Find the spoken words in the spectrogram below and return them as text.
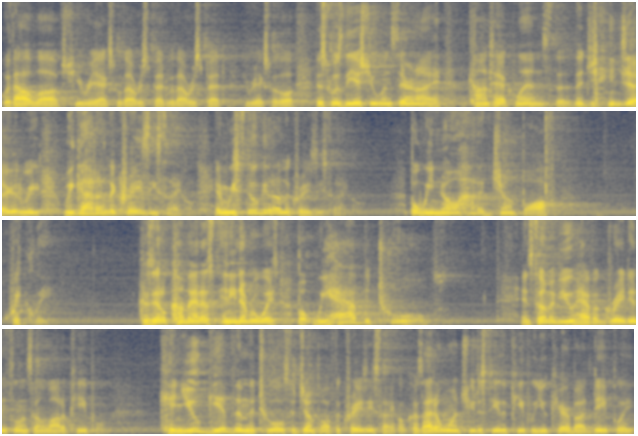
Without love, she reacts without respect. Without respect, he reacts without love. This was the issue when Sarah and I, contact lens, the, the jean jacket, we, we got on the crazy cycle. And we still get on the crazy cycle. But we know how to jump off quickly because it'll come at us any number of ways. But we have the tools. And some of you have a great influence on a lot of people Can you give them the tools to jump off the crazy cycle? Because I don't want you to see the people you care about deeply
